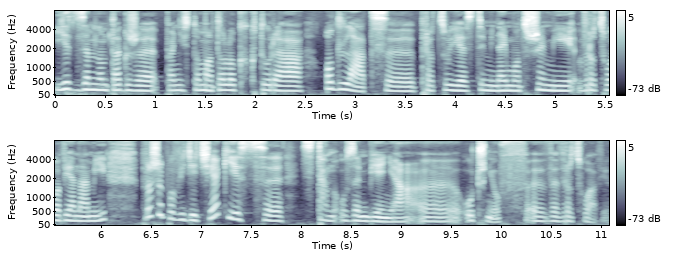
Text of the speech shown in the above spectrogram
Jest ze mną także pani stomatolog, która od lat e, pracuje z tymi najmłodszymi wrocławianami. Proszę powiedzieć, jaki jest e, stan uzębienia e, uczniów we Wrocławiu?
